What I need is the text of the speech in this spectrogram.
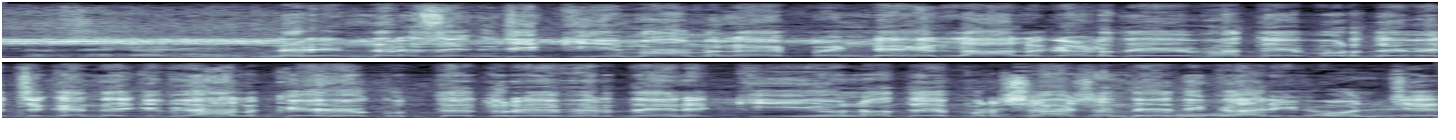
ਨਰਿੰਦਰ ਸਿੰਘ ਜੀ। ਨਰਿੰਦਰ ਸਿੰਘ ਜੀ ਕੀ ਮਾਮਲਾ ਹੈ? ਪਿੰਡ ਇਹ ਲਾਲਗੜ੍ਹ ਦੇ ਫਤਿਹਪੁਰ ਦੇ ਵਿੱਚ ਕਹਿੰਦੇ ਕਿ ਵੀ ਹਲਕੇ ਹੋਏ ਕੁੱਤੇ ਤੁਰੇ ਫਿਰਦੇ ਨੇ। ਕੀ ਉਹਨਾਂ ਤੇ ਪ੍ਰਸ਼ਾਸਨ ਦੇ ਅਧਿਕਾਰੀ ਪਹੁੰਚੇ?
